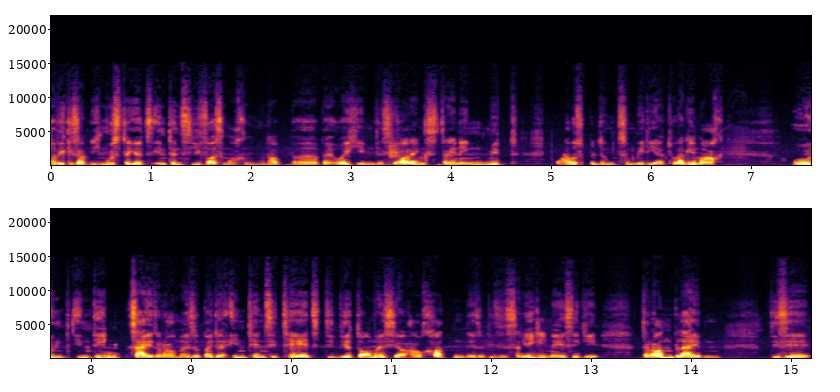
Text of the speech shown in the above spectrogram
habe ich gesagt, ich muss da jetzt intensiv was machen und habe äh, bei euch eben das Jahrgangstraining mit der Ausbildung zum Mediator gemacht. Und in dem Zeitraum, also bei der Intensität, die wir damals ja auch hatten, also dieses regelmäßige Dranbleiben, diese,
